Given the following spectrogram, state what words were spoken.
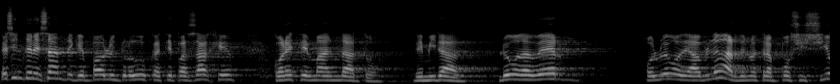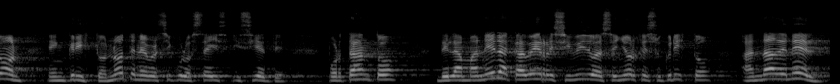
Es interesante que Pablo introduzca este pasaje con este mandato de mirad, luego de haber o luego de hablar de nuestra posición en Cristo. Noten el versículo 6 y 7. Por tanto, de la manera que habéis recibido al Señor Jesucristo, andad en Él,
